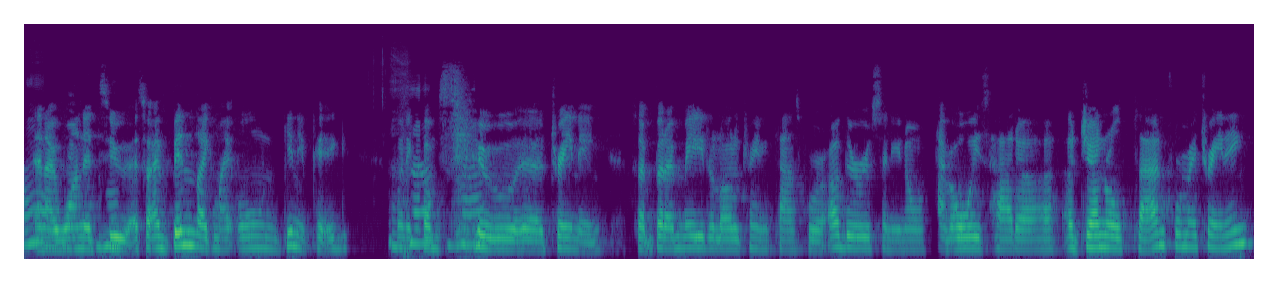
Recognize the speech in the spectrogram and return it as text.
oh, and I wanted to, mm-hmm. so I've been like my own guinea pig when it uh-huh, comes uh-huh. to uh, training. So, but I've made a lot of training plans for others, and you know, I've always had a, a general plan for my training,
